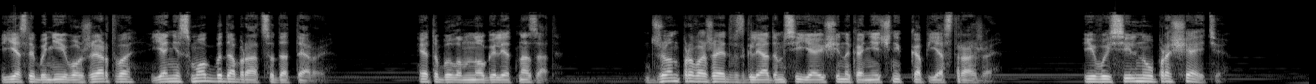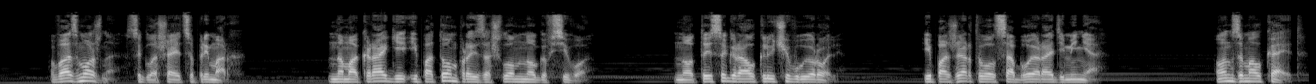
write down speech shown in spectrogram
Если бы не его жертва, я не смог бы добраться до Терры. Это было много лет назад. Джон провожает взглядом сияющий наконечник копья стража. «И вы сильно упрощаете». «Возможно», — соглашается примарх. «На Макраге и потом произошло много всего. Но ты сыграл ключевую роль. И пожертвовал собой ради меня». Он замолкает.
